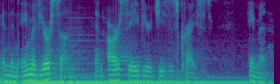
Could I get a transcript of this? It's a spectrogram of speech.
in the name of your Son and our Savior, Jesus Christ. Amen.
